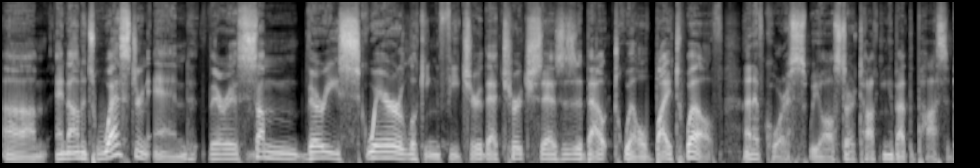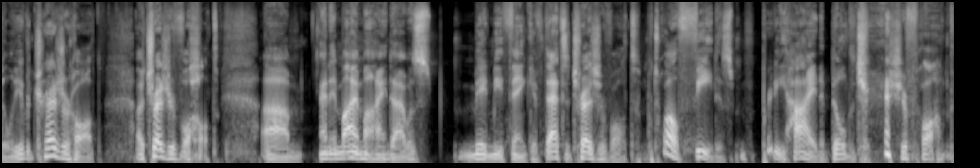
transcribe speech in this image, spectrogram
um, and on its western end, there is some very square looking feature that Church says is about 12 by 12. And of course, we all start talking about the possibility of a treasure vault, a treasure vault. Um, and in my mind, I was made me think if that's a treasure vault, 12 feet is pretty high to build a treasure vault.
